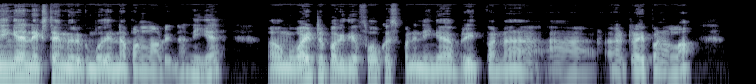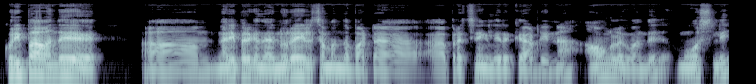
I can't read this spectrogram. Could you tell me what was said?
நீங்கள் நெக்ஸ்ட் டைம் இருக்கும்போது என்ன பண்ணலாம் அப்படின்னா, நீங்கள் உங்கள் வயிற்று பகுதியை ஃபோக்கஸ் பண்ணி நீங்கள் ப்ரீத் பண்ண ட்ரை பண்ணலாம். குறிப்பாக வந்து நிறைய பேருக்கு இந்த நுரையீரல் சம்மந்தப்பட்ட பிரச்சனைகள் இருக்குது அப்படின்னா, அவங்களுக்கு வந்து மோஸ்ட்லி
